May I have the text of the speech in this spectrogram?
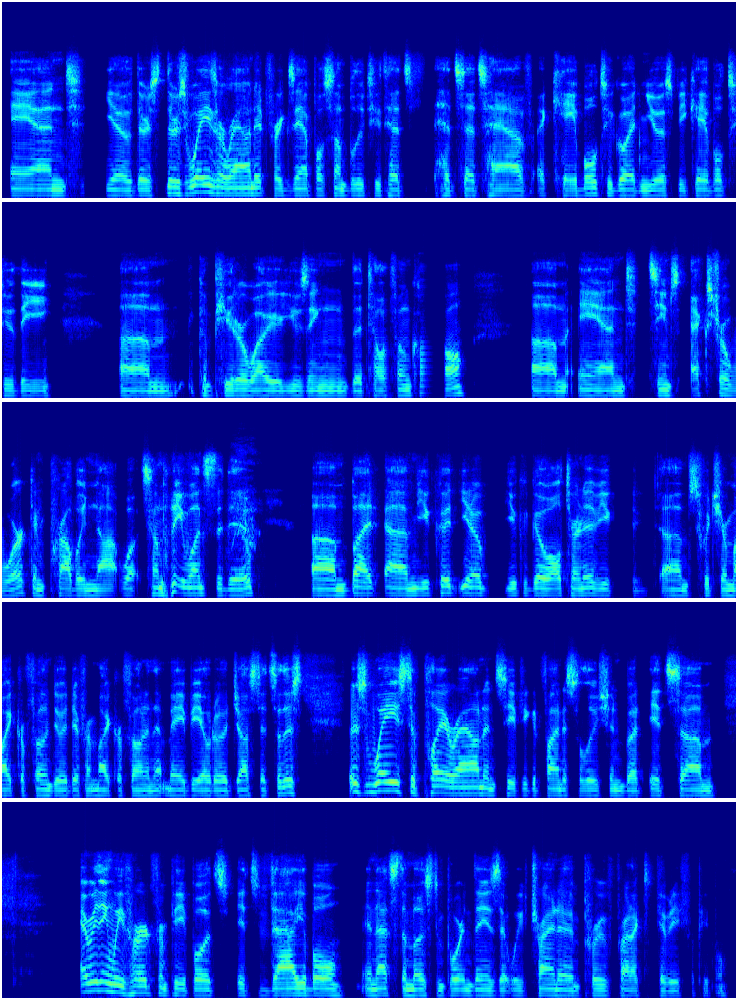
and you know, there's there's ways around it. For example, some Bluetooth heads, headsets have a cable to go ahead and USB cable to the um, computer while you're using the telephone call. Um, and seems extra work and probably not what somebody wants to do. Um, but um, you could, you know, you could go alternative. You could um, switch your microphone to a different microphone, and that may be able to adjust it. So there's there's ways to play around and see if you could find a solution. But it's um, everything we've heard from people. It's it's valuable, and that's the most important thing is that we've trying to improve productivity for people.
